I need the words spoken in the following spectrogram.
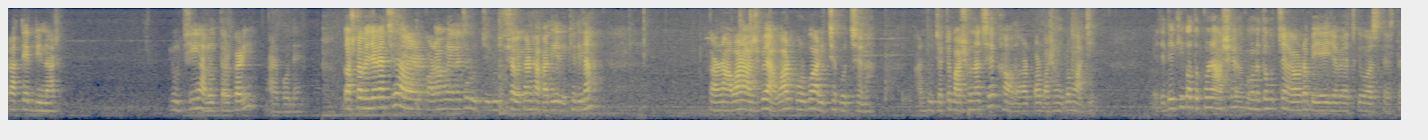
রাতের ডিনার লুচি, আলুর তরকারি আর বোঁদে। দশটা বেজে গেছে আর করা হয়ে গেছে লুচি লুচি সব এখানে ঢাকা দিয়ে রেখে দিলাম। কারণ আবার আসবে, আবার করব আর ইচ্ছে করছে না। আর দু চারটে বাসন আছে, খাওয়া দাওয়ার পর বাসনগুলো মাজি। বেজে দেখি কতক্ষণে আসে, মনে তো হচ্ছে এগারোটা বেজেই যাবে আজকেও আস্তে আস্তে।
